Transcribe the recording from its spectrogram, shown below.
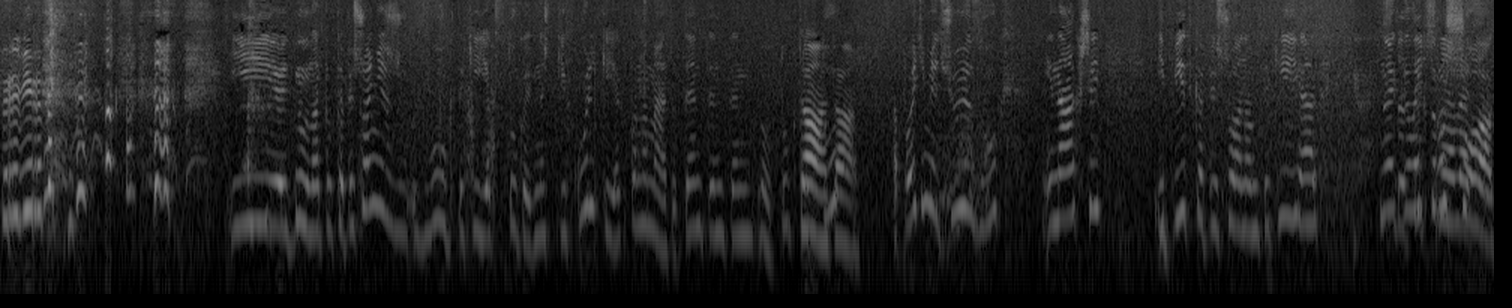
Перевірити. І ну, на капюшоні ж звук такий, як стукають, вони ж такі кульки, як по намету. Тин-тин-тин, ну, тук-тук-тук. так. А потім я чую звук інакший і під капюшоном такий, як, ну, як електрошок.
